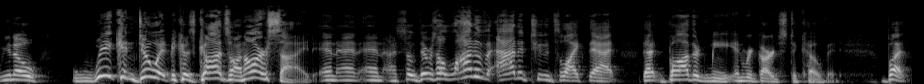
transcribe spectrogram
you know, we can do it because God's on our side. And, and, and so there was a lot of attitudes like that that bothered me in regards to COVID. But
